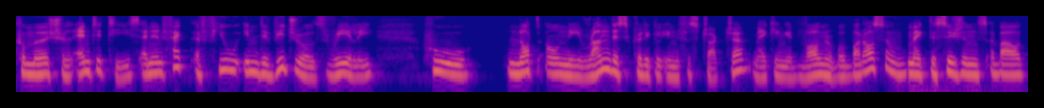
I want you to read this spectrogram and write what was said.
commercial entities, and in fact, a few individuals really who not only run this critical infrastructure, making it vulnerable, but also make decisions about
